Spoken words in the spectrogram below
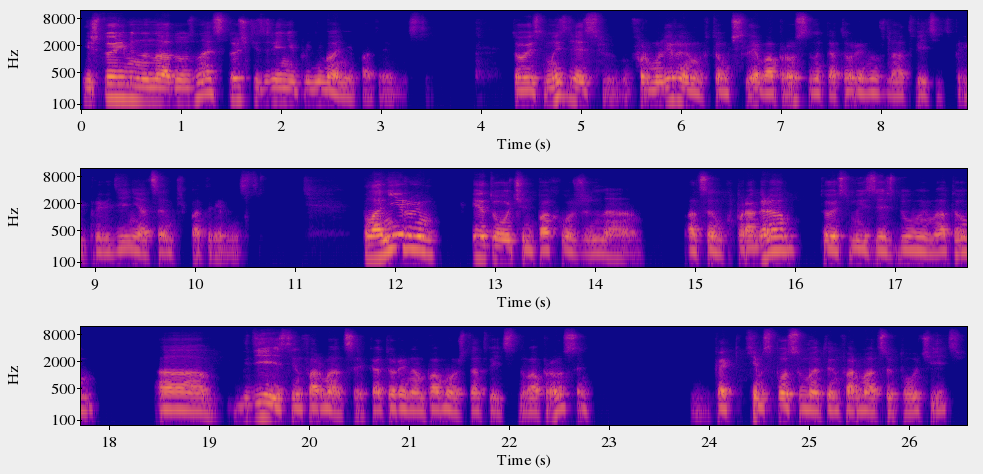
и что именно надо узнать с точки зрения понимания потребностей. То есть мы здесь формулируем в том числе вопросы, на которые нужно ответить при проведении оценки потребностей. Планируем. Это очень похоже на оценку программ. То есть мы здесь думаем о том, а, где есть информация, которая нам поможет ответить на вопросы, каким способом эту информацию получить,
